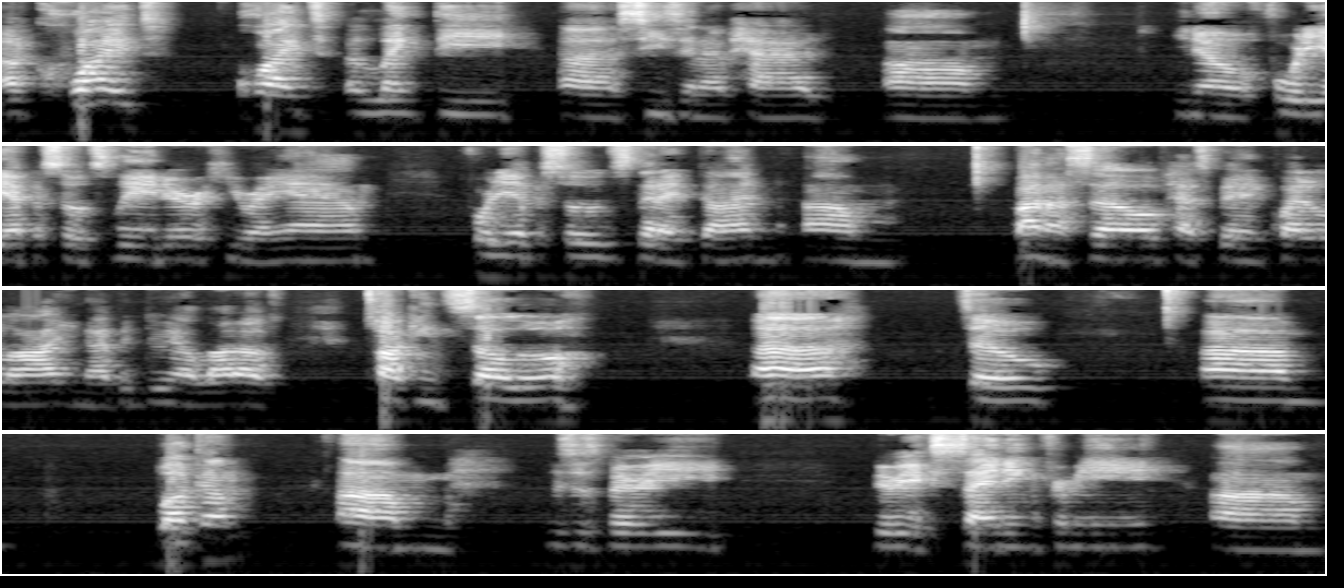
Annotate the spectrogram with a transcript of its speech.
A quite quite a lengthy uh, season I've had. Um, you know, forty episodes later, here I am. Forty episodes that I've done. Um, by myself has been quite a lot. You know, I've been doing a lot of talking solo. Uh, so, um, welcome. Um, this is very, very exciting for me. Um,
